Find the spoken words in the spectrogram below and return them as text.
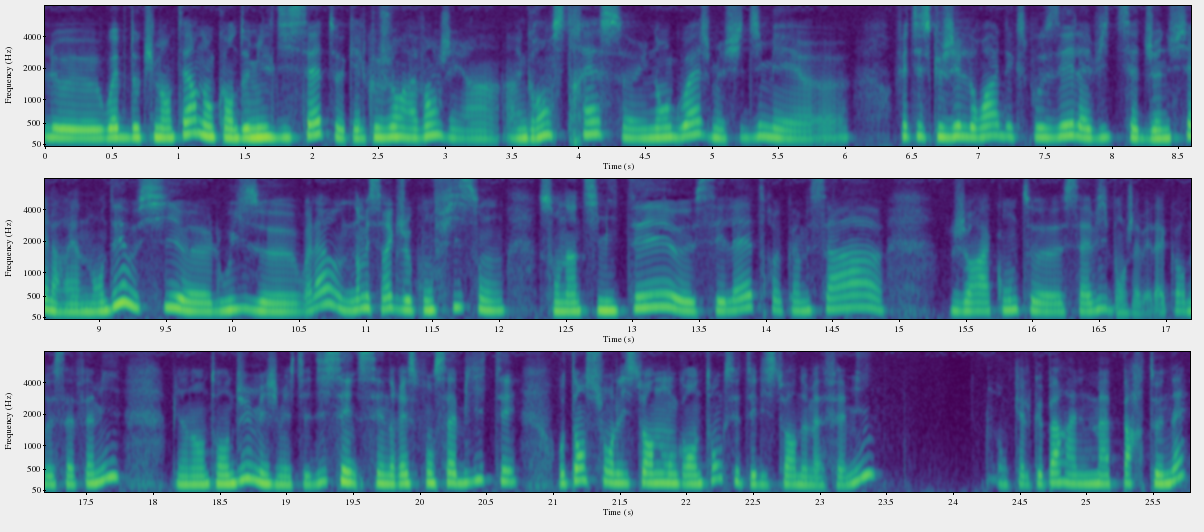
web documentaire. Donc en 2017, euh, quelques jours avant, j'ai eu un, grand stress, euh, une angoisse. Je me suis dit, mais en fait, est-ce que j'ai le droit d'exposer la vie de cette jeune fille? Elle a rien demandé aussi, Louise. voilà. Non, mais c'est vrai que je confie son, son intimité, ses lettres comme ça je raconte sa vie. Bon, j'avais l'accord de sa famille, bien entendu, mais je m'étais dit, c'est une responsabilité. Autant sur l'histoire de mon grand-oncle, c'était l'histoire de ma famille. Donc quelque part, elle m'appartenait.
